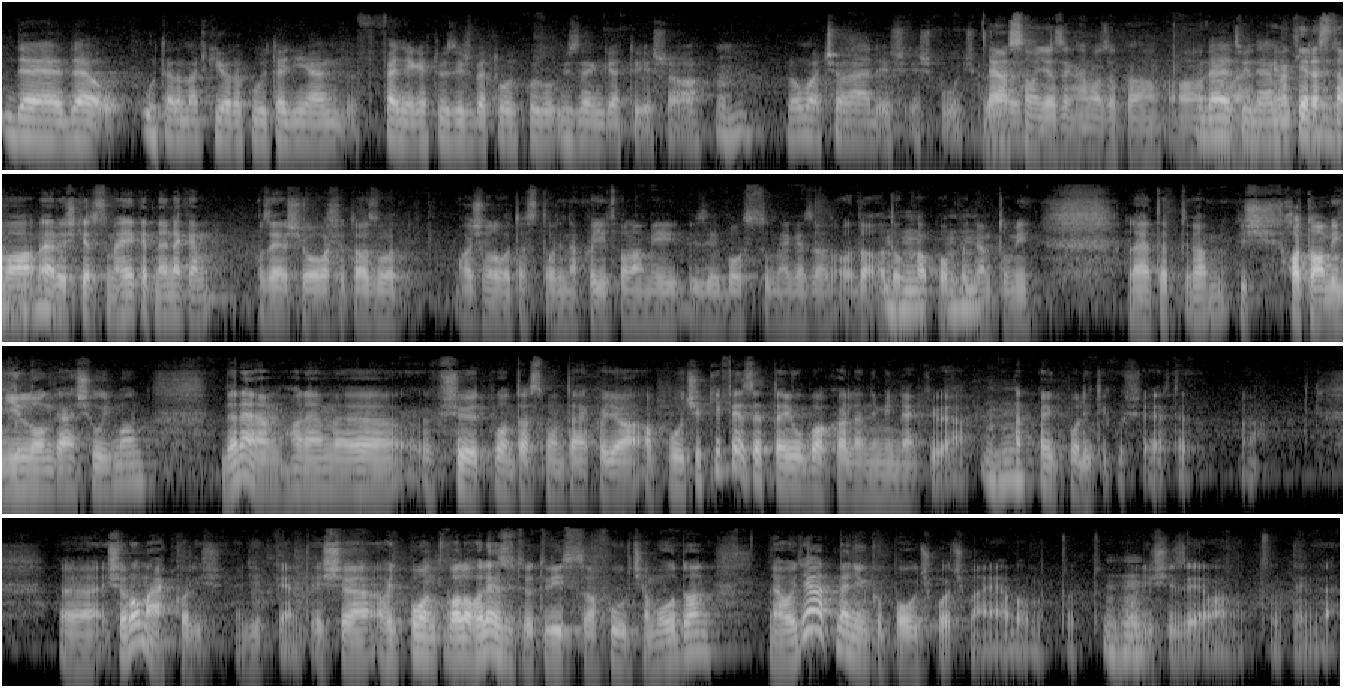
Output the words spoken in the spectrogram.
de, de utána már kialakult egy ilyen fenyegetőzésbe torkoló üzengetés a uh-huh. Roma család és, és Pócs. De azt mondom, hogy ezek nem azok a... a Lehet, hogy nem. Én kérdeztem, a, erről is kérdeztem a helyeket, mert nekem az első olvasat az volt, hasonló volt a sztorinak, hogy itt valami izé, bosszú, meg ez az adok-kapok, uh-huh, uh-huh. vagy nem tudom mi lehetett, a kis hatalmi villongás úgymond. De nem, hanem sőt, pont azt mondták, hogy a, a Pócsi kifejezetten jobb akar lenni mindenkivel. Uh-huh. Hát pedig politikus, érted? És a romákkal is egyébként. És hogy pont valahol ez ütött vissza a furcsa módon, mert hogy hát menjünk a Pócs kocsmájába, ott uh-huh. úgyis izé van, ott minden.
